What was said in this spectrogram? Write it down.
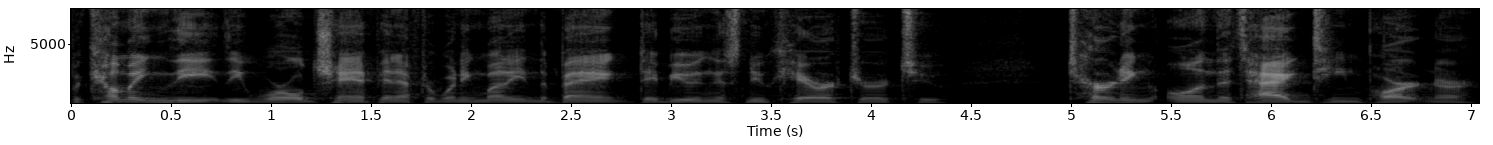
becoming the, the world champion after winning Money in the Bank, debuting this new character, to turning on the tag team partner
